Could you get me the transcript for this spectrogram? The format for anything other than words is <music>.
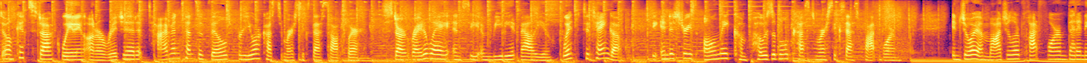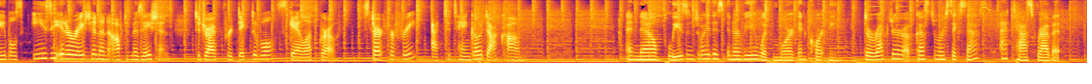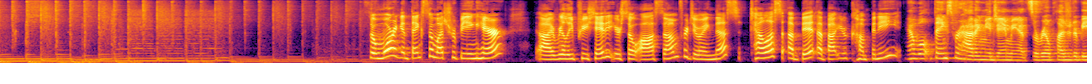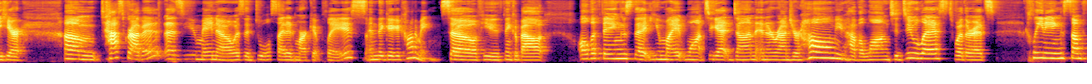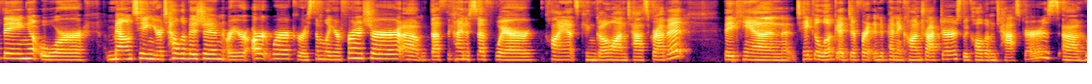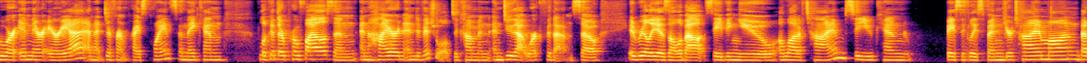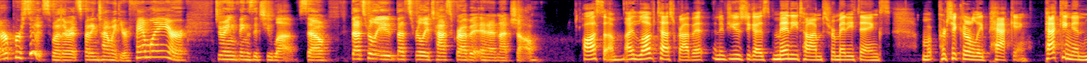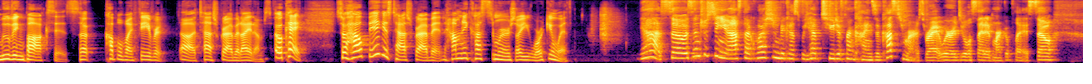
Don't get stuck waiting on a rigid, time intensive build for your customer success software. Start right away and see immediate value with Totango, the industry's only composable customer success platform. Enjoy a modular platform that enables easy iteration and optimization to drive predictable scale up growth. Start for free at totango.com. And now, please enjoy this interview with Morgan Courtney, Director of Customer Success at TaskRabbit. So, Morgan, thanks so much for being here. I really appreciate it. You're so awesome for doing this. Tell us a bit about your company. Yeah, well, thanks for having me, Jamie. It's a real pleasure to be here. Um, TaskRabbit, as you may know, is a dual sided marketplace in the gig economy. So, if you think about all the things that you might want to get done in and around your home, you have a long to do list, whether it's cleaning something or mounting your television or your artwork or assembling your furniture. Um, that's the kind of stuff where clients can go on TaskRabbit. They can take a look at different independent contractors. We call them taskers uh, who are in their area and at different price points, and they can look at their profiles and, and hire an individual to come and, and do that work for them. So it really is all about saving you a lot of time so you can basically spend your time on better pursuits, whether it's spending time with your family or doing things that you love. So that's really that's really task TaskRabbit in a nutshell. Awesome. I love task TaskRabbit and I've used you guys many times for many things, particularly packing, packing and moving boxes. A couple of my favorite uh, TaskRabbit items. Okay. So how big is task TaskRabbit and how many customers are you working with? Yeah, so it's interesting you asked that question because we have two different kinds of customers, right? We're a dual sided marketplace. So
